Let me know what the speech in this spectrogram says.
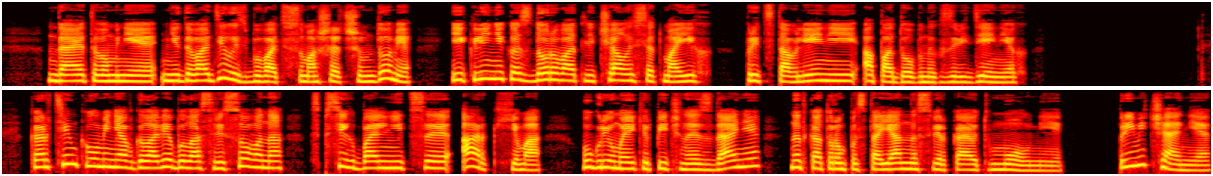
До этого мне не доводилось бывать в сумасшедшем доме, и клиника здорово отличалась от моих представлений о подобных заведениях. Картинка у меня в голове была срисована с психбольницы Аркхема, угрюмое кирпичное здание, над которым постоянно сверкают молнии. Примечание.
